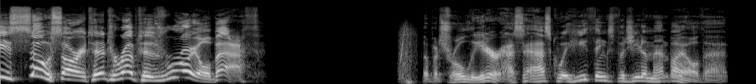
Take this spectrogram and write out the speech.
He's so sorry to interrupt his royal bath. The patrol leader has to ask what he thinks Vegeta meant by all that.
